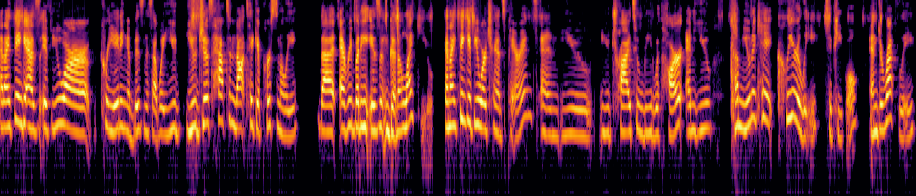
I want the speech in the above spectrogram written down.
And i think as if you are creating a business that way you you just have to not take it personally that everybody isn't gonna like you and i think if you are transparent and you you try to lead with heart and you communicate clearly to people and directly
